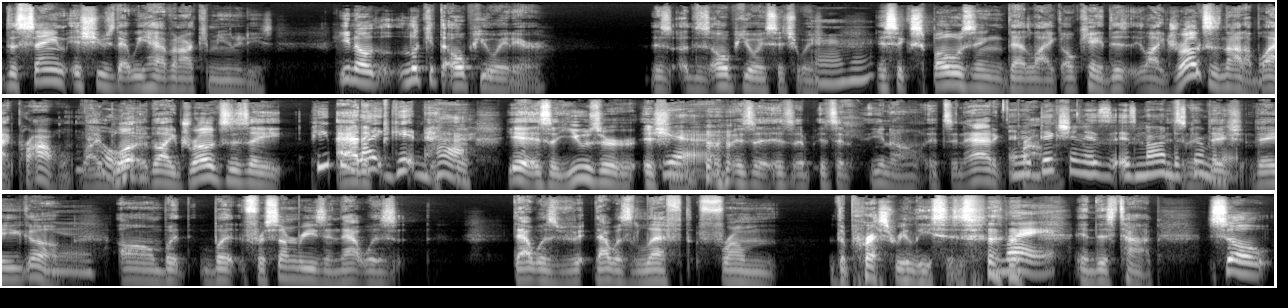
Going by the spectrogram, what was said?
the same issues that we have in our communities. You know, look at the opioid era. This this opioid situation. hmm It's exposing that like okay, this like drugs is not a black problem. Like blood, like drugs is a People addict. like getting high. yeah, it's a user issue. Yeah. it's a it's a it's a you know it's an addict. And problem. addiction is is non-discriminate. addiction. There you go. Yeah. Um, but but for some reason that was that was that was left from the press releases Right. in this time. So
